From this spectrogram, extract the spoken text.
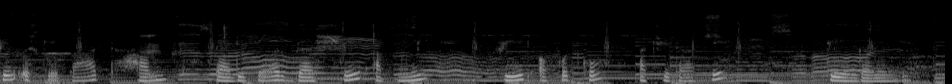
फिर उसके बाद हम पेडिक्योर ब्रश से अपनी फीट और फुट को अच्छी तरह से क्लीन करेंगे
